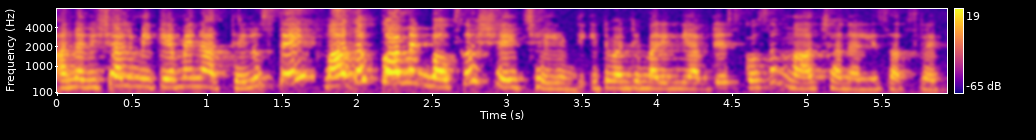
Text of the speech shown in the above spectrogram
అన్న విషయాలు మీకు ఏమైనా తెలిస్తే మాతో కామెంట్ బాక్స్లో షేర్ చేయండి. ఇటువంటి మరిన్ని అప్డేట్స్ కోసం మా ఛానల్ని సబ్స్క్రైబ్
